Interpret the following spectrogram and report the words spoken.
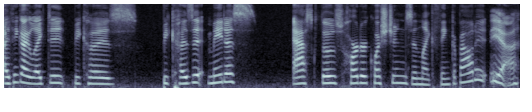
I think I liked it because because it made us ask those harder questions and like think about it. Yeah.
